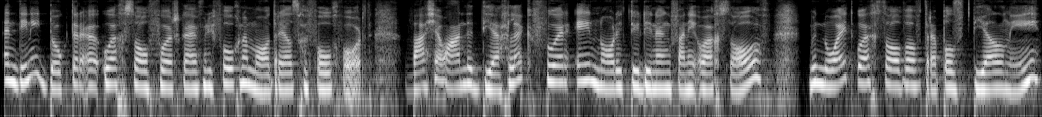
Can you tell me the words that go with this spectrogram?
Indien die dokter 'n oogsalf voorskryf met die volgende maatreëls gevolg word: was jou hande deeglik voor en na die toediening van die oogsalf. Moet nooit oogsalf of druppels deel nie.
